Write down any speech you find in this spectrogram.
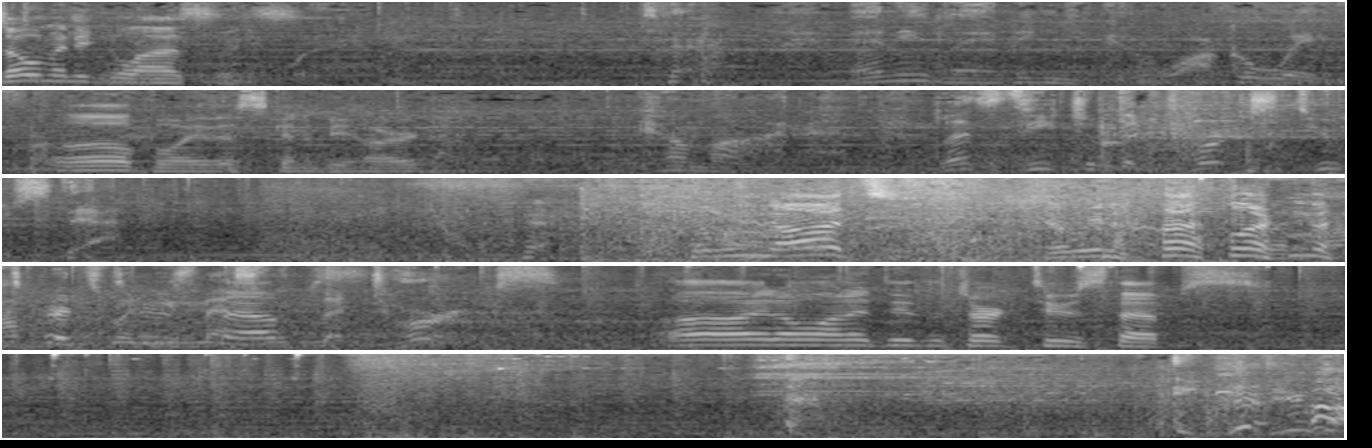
So many glasses. Any landing you can walk away from. Oh boy, this is gonna be hard. Come on. Let's teach him the Turks two-step. Can we not? Can we not What learn the Turk happens when two you mess with the Turks? Oh, I don't want to do the Turk two steps. Oh,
